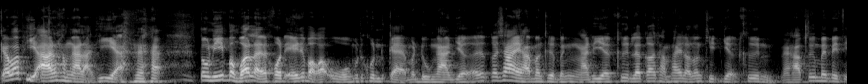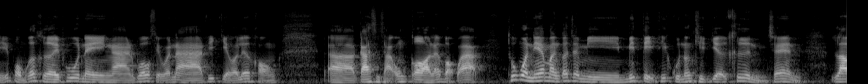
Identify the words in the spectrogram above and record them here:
แกว่า PR ต้องทำงานหลายที่อะนะฮะตรงนี้ผมว่าหลายๆคนเองจะบอกว่าโอ้คุณแก่มันดูงานเยอะก็ใช่ครับมันคือเป็นงานที่เยอะขึ้น แล้วก็ทำให้เราต้องคิดเยอะขึ้นนะครับ ซึ่งเป็นสิ่งที่ผมก็เคยพูดในงานพวกเสวนาที่เกี่ยวกับเรื่องของอการสื่อสารองค์กรแล้วบอกว่า ทุกวันนี้มันก็จะมีมิติที่คุณต้องคิดเยอะขึ้น เช่น เรา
